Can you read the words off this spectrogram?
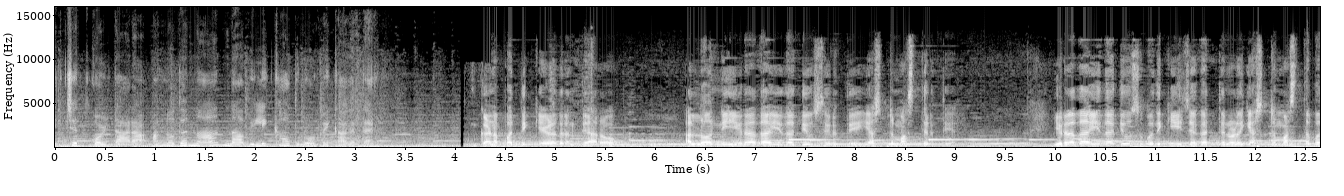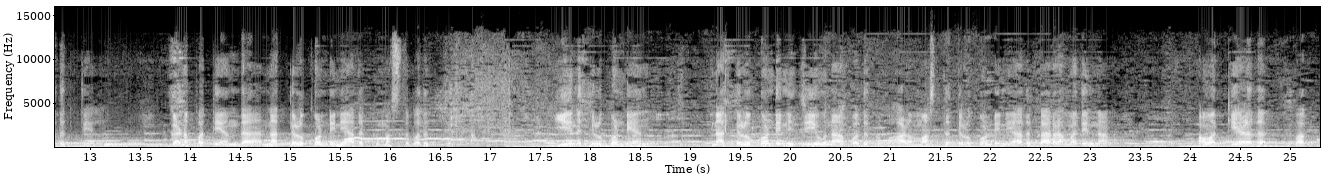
ಎಚ್ಚೆತ್ಕೊಳ್ತಾರಾ ಅನ್ನೋದನ್ನು ನಾವಿಲ್ಲಿ ಕಾದು ನೋಡಬೇಕಾಗತ್ತೆ. ಗಣಪತಿ ಕೇಳಿದ್ರಂತೆ ಯಾರೋ ಅಲ್ಲೋ, ನೀ ಇರದ ಇದ ದಿವ್ಸ ಇರ್ತಿ ಎಷ್ಟು ಮಸ್ತ್ ಇರ್ತೀಯ ಇರದ ಇದ ದಿವ್ಸ ಬದುಕಿ ಜಗತ್ತಿನೊಳಗೆ ಎಷ್ಟು ಮಸ್ತ್ ಬದುಕ್ತಿಯಲ್ಲ. ಗಣಪತಿ ಅಂದ, ನಾ ತಿಳ್ಕೊಂಡಿನಿ ಅದಕ್ಕೆ ಮಸ್ತ್ ಬದುಕ್ತಿ. ಏನು ತಿಳ್ಕೊಂಡೆ ಅಂದ ನಾ ತಿಳ್ಕೊಂಡಿನಿ ಜೀವನ ಬದುಕು ಬಹಳ ಮಸ್ತ್ ತಿಳ್ಕೊಂಡಿನಿ, ಅದಕ್ಕೆ ಆರಾಮದೀನಿ ನಾನು. ಅವ ಕೇಳ್ದ, ಭಕ್ತ,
